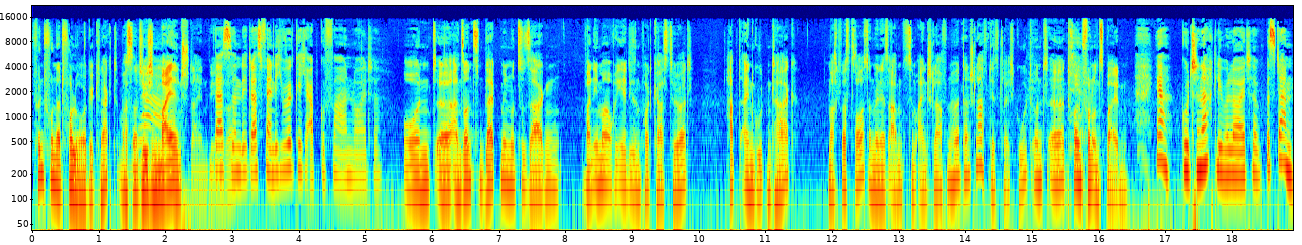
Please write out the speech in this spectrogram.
500 Follower geknackt, was natürlich ein Wow. Meilenstein wäre. Das, sind, das fände ich wirklich abgefahren, Leute. Und äh, ansonsten bleibt mir nur zu sagen, wann immer auch ihr diesen Podcast hört, habt einen guten Tag, macht was draus und wenn ihr es abends zum Einschlafen hört, dann schlaft jetzt gleich gut und äh, träumt von uns beiden. Ja, gute Nacht, liebe Leute. Bis dann.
